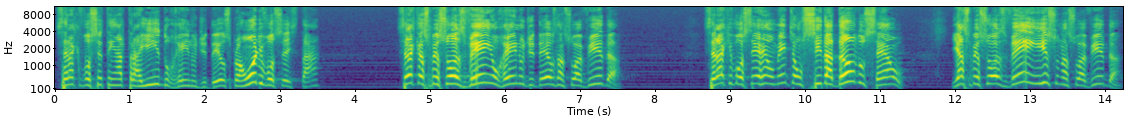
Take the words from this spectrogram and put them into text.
Será que você tem atraído o reino de Deus para onde você está? Será que as pessoas veem o reino de Deus na sua vida? Será que você realmente é um cidadão do céu? E as pessoas veem isso na sua vida?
